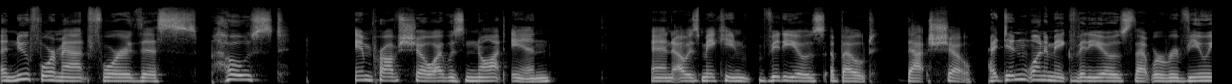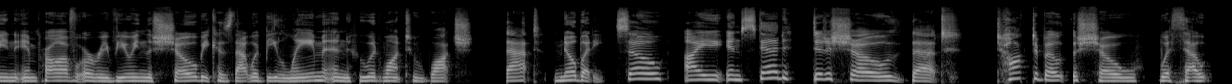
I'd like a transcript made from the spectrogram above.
a new format for this post improv show I was not in. And I was making videos about that show. I didn't want to make videos that were reviewing improv or reviewing the show because that would be lame and who would want to watch that? Nobody. So I instead did a show that talked about the show without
